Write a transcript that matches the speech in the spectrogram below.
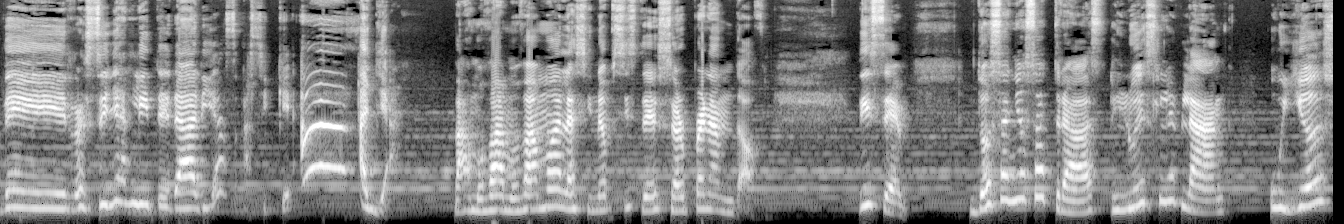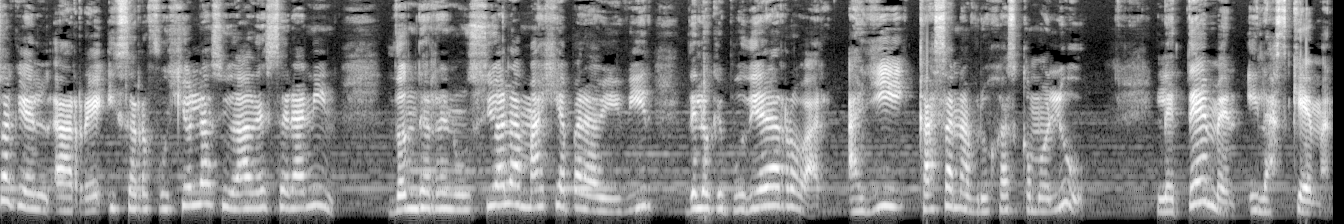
de reseñas literarias. Así que, ¡ah! Ya. Vamos, vamos, vamos a la sinopsis de Serpent and Dove. Dice, dos años atrás, Luis Leblanc huyó de su aquelarre y se refugió en la ciudad de Seranín, donde renunció a la magia para vivir de lo que pudiera robar. Allí cazan a brujas como Lu. Le temen y las queman.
